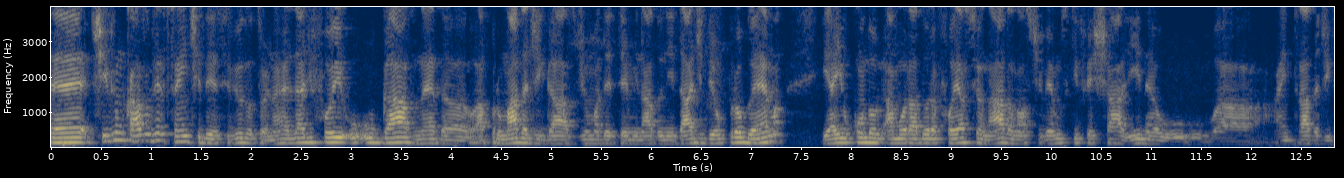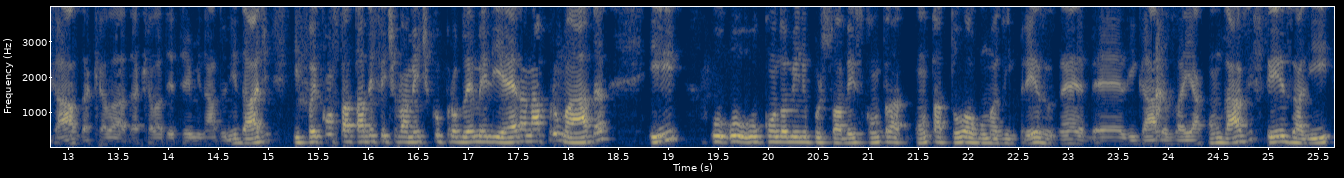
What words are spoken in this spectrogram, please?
É, tive um caso recente desse, viu, doutor? Na realidade, foi o, o gás, né, da, a prumada de gás de uma determinada unidade deu problema, e aí o a moradora foi acionada, nós tivemos que fechar ali, né, o, a, a, entrada de gás daquela, daquela determinada unidade, e foi constatado efetivamente que o problema ele era na prumada, e o, o, o, condomínio, por sua vez, contra, contatou algumas empresas né, é, ligadas aí a Congás e fez ali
